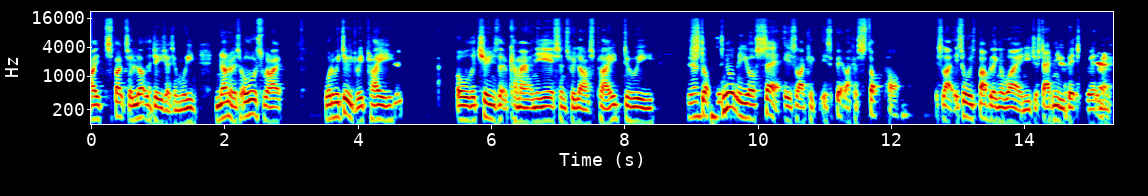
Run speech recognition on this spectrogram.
I spoke to a lot of the DJs and we none of us always were like, what do we do? Do we play all the tunes that have come out in the year since we last played? Do we Yeah. stop? Because normally your set is like a it's a bit like a stock pot. It's like it's always bubbling away, and you just add new bits to it, Yeah. and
